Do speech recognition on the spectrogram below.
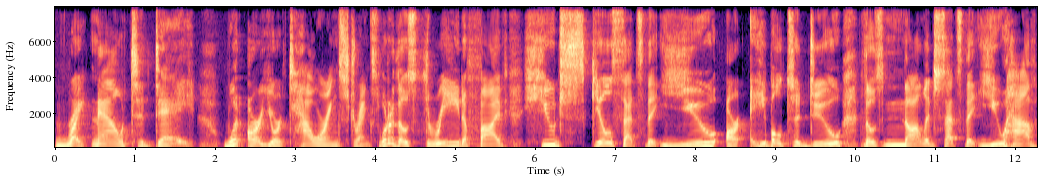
right now, today, what are your towering strengths? What are those three to five huge skills? Skill sets that you are able to do, those knowledge sets that you have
